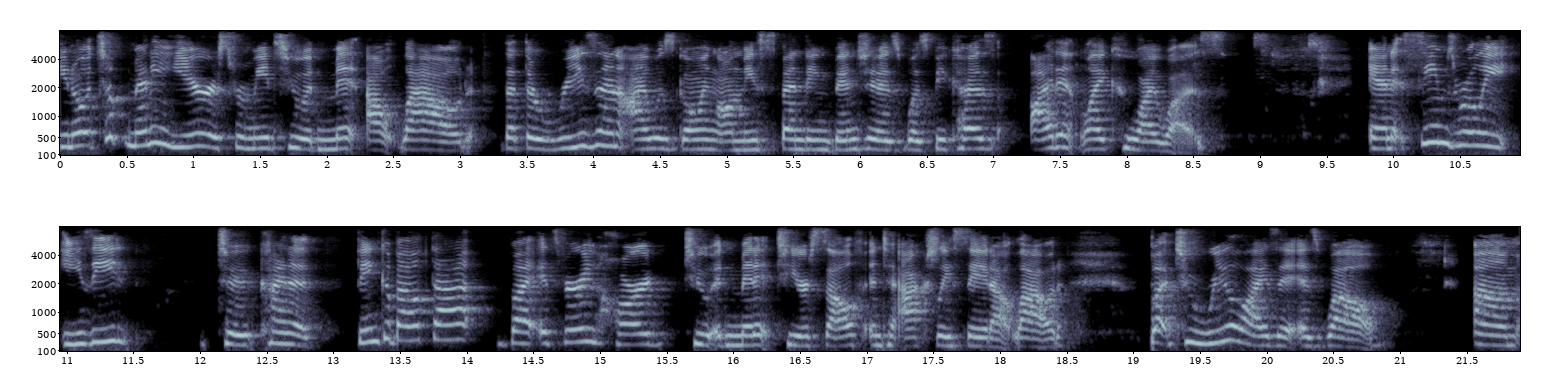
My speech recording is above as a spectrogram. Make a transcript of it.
you know, it took many years for me to admit out loud that the reason I was going on these spending binges was because I didn't like who I was. And it seems really easy to kind of think about that, but it's very hard to admit it to yourself and to actually say it out loud, but to realize it as well. Um,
